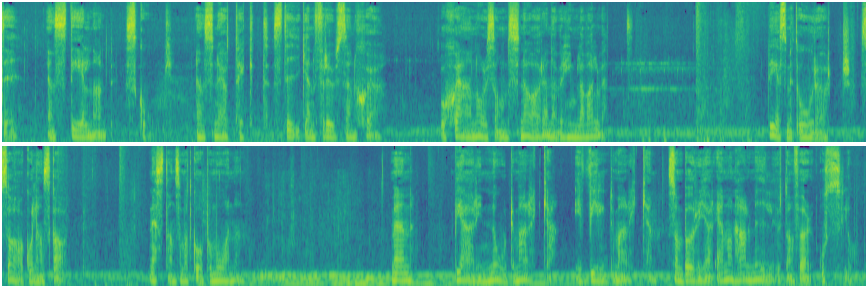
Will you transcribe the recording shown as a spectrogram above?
dig en stelnad skog, en snötäckt stig, en frusen sjö och stjärnor som snören över himlavalvet. Det är som ett orört sagolandskap. Nästan som att gå på månen. Men vi är i Nordmarka, i vildmarken som börjar en och en halv mil utanför Oslo.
